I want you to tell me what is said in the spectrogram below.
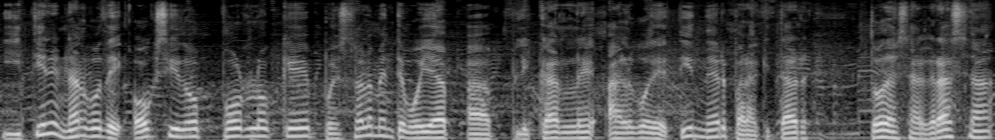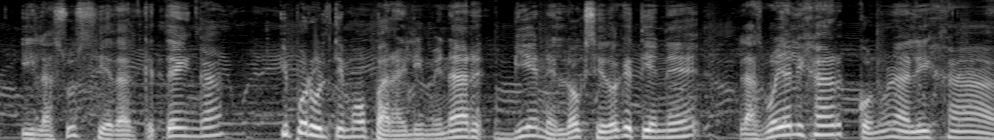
y tienen algo de óxido por lo que pues solamente voy a aplicarle algo de thinner para quitar toda esa grasa y la suciedad que tenga. Y por último para eliminar bien el óxido que tiene las voy a lijar con una lija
